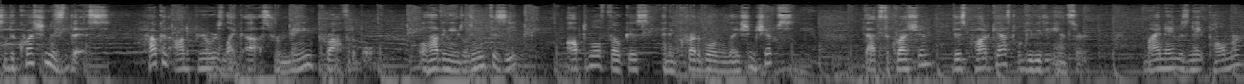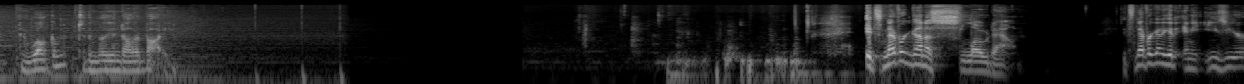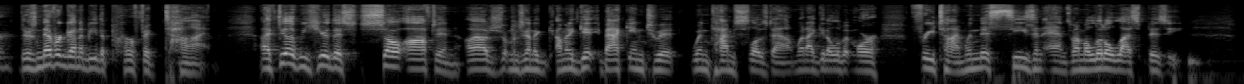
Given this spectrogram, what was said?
So the question is this How can entrepreneurs like us remain profitable while having a lean physique, optimal focus, and incredible relationships? That's the question. This podcast will give you the answer. My name is Nate Palmer, and welcome to the Million Dollar Body. It's never going to slow down. It's never going to get any easier. There's never going to be the perfect time. I feel like we hear this so often. Just, I'm just gonna I'm gonna get back into it when time slows down, when I get a little bit more free time, when this season ends, when I'm a little less busy.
